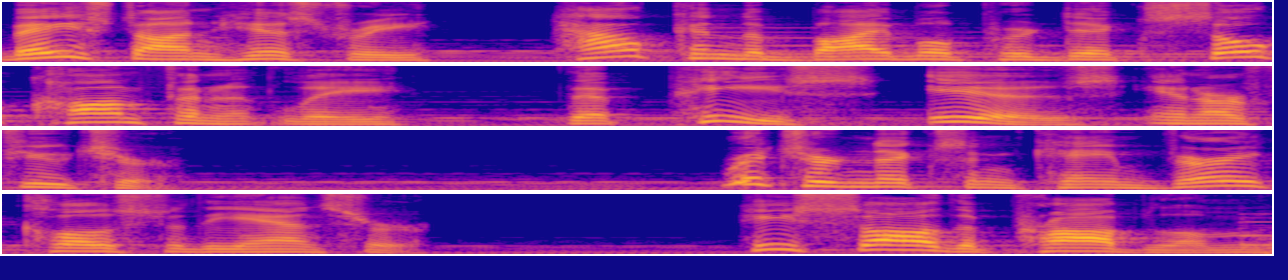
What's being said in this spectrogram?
Based on history, how can the Bible predict so confidently that peace is in our future? Richard Nixon came very close to the answer. He saw the problem,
